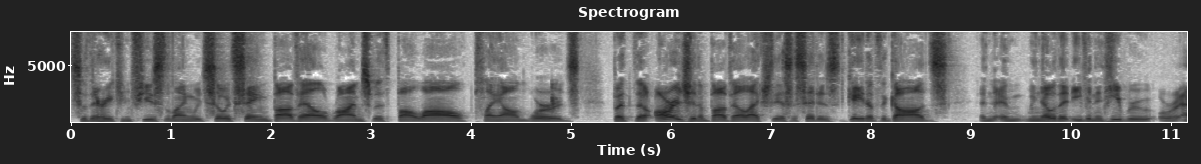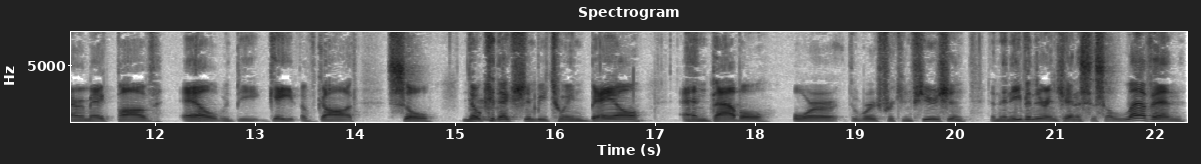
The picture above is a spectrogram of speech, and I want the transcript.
So there he confused the language. So it's saying Bavel rhymes with Balal, play on words. But the origin of Bavel, actually, as I said, is gate of the gods. And, and we know that even in Hebrew or Aramaic, Bav El would be gate of God. So no connection between Baal and Babel or the word for confusion. And then even there in Genesis 11,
